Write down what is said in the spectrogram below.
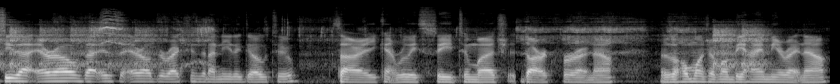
See that arrow? That is the arrow direction that I need to go to. Sorry, you can't really see too much. It's dark for right now. There's a whole bunch of them behind me right now.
